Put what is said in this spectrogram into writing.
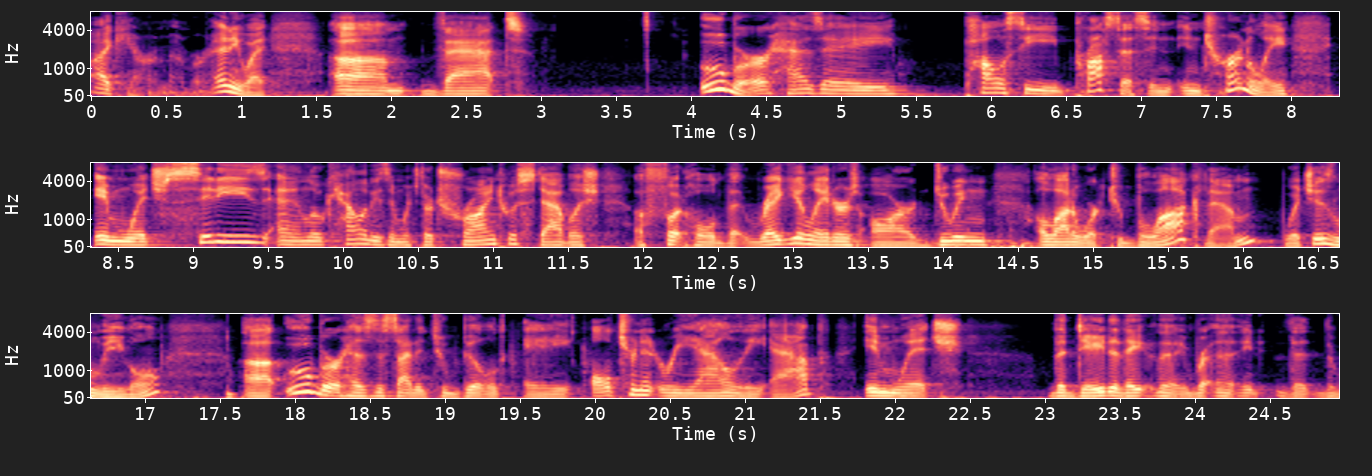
I can't remember. Anyway, um, that Uber has a policy process in, internally in which cities and localities in which they're trying to establish a foothold that regulators are doing a lot of work to block them, which is legal. Uh, Uber has decided to build a alternate reality app in which the data they the, the, the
